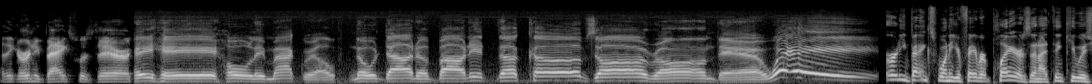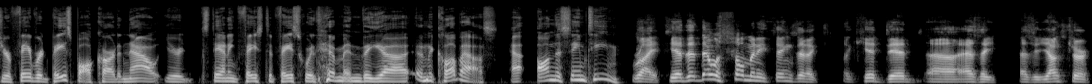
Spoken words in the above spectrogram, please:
I think Ernie Banks was there. Hey, hey, holy mackerel. No doubt about it. The Cubs are on their way. Ernie Banks, one of your favorite players, and I think he was your favorite baseball card. And now you're standing face to face with him in the uh, in the clubhouse at, on the same team. Right. Yeah. Th- there was so many things that a, a kid did uh, as a as a youngster,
